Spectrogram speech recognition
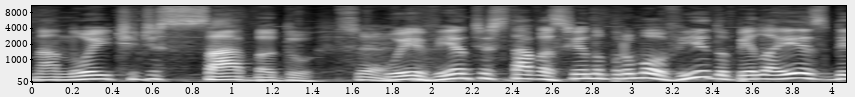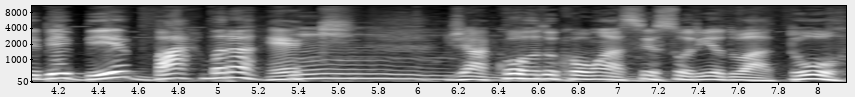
na noite de sábado. Hum. Certo. O evento estava sendo promovido pela ex-BBB Bárbara Heck. Hum. De acordo com a assessoria do ator,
